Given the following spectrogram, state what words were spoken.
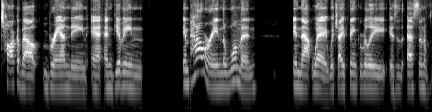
talk about branding and, and giving empowering the woman in that way, which I think really is the essence of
